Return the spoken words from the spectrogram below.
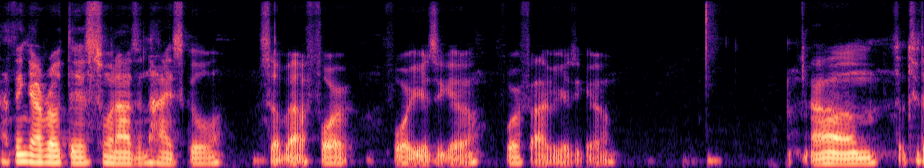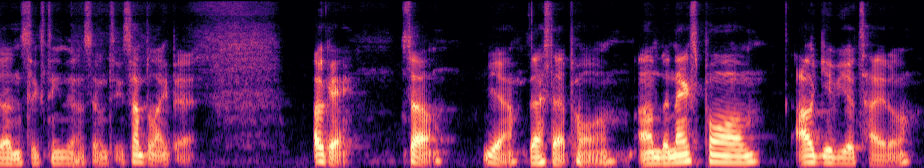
I think I wrote this when I was in high school, so about four four years ago, four or five years ago. Um, so 2016, 2017, something like that. Okay, so yeah, that's that poem. Um, the next poem, I'll give you a title.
